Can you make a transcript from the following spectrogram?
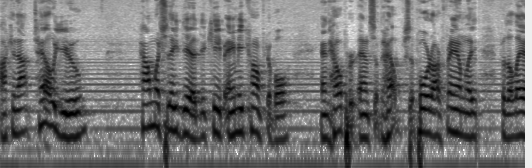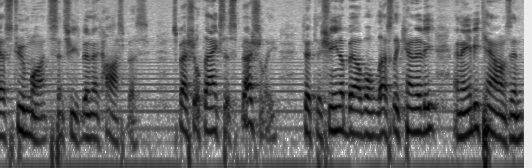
I cannot tell you how much they did to keep Amy comfortable and help her and help support our family for the last two months since she's been at hospice. Special thanks, especially to Tashina Bevel, Leslie Kennedy, and Amy Townsend,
